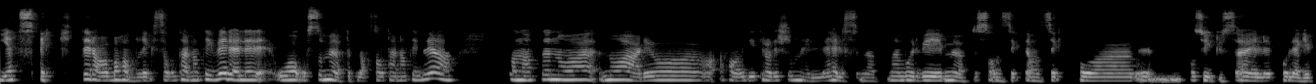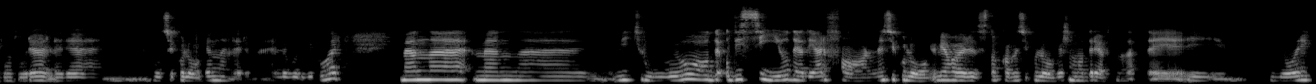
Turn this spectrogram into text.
i et spekter av behandlingsalternativer, eller, og også møteplassalternativer. Ja. Sånn at nå, nå jo, har vi de tradisjonelle helsemøtene hvor vi møtes ansikt til ansikt på, på sykehuset eller på legekontoret eller eh, hos psykologen eller, eller hvor vi går. Men, eh, men, eh, vi tror jo, og de, og de, sier jo det, de erfarne psykologer Vi har snakka med psykologer som har drevet med dette i, i år,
